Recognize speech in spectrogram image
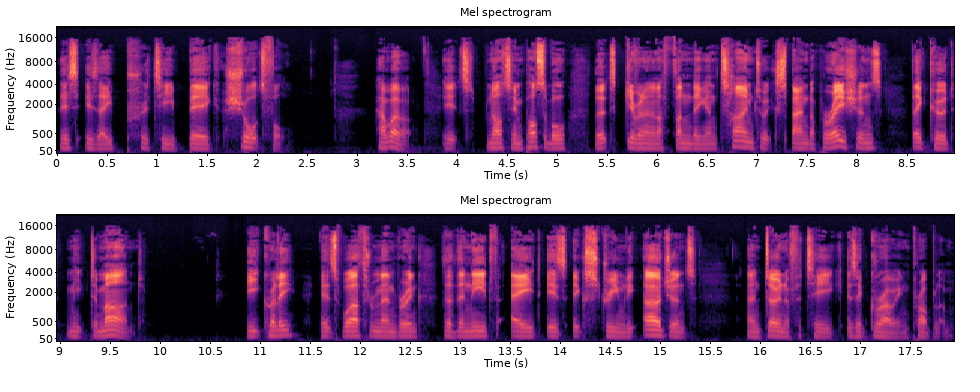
This is a pretty big shortfall. However, it's not impossible that, given enough funding and time to expand operations, they could meet demand. Equally, it's worth remembering that the need for aid is extremely urgent and donor fatigue is a growing problem.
